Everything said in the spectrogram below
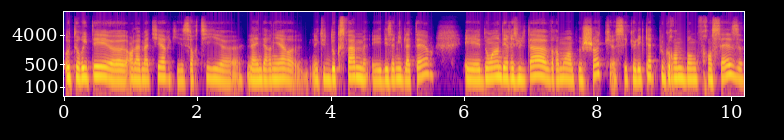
autorité en la matière qui est sortie l'année dernière, une étude d'Oxfam et des Amis de la Terre, et dont un des résultats vraiment un peu choc, c'est que les quatre plus grandes banques françaises,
